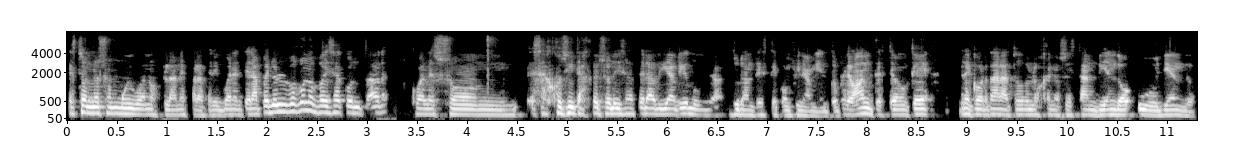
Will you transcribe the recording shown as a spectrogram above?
estos no son muy buenos planes para hacer en cuarentena, pero luego nos vais a contar cuáles son esas cositas que soléis hacer a diario du- durante este confinamiento. Pero antes tengo que recordar a todos los que nos están viendo u oyendo.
